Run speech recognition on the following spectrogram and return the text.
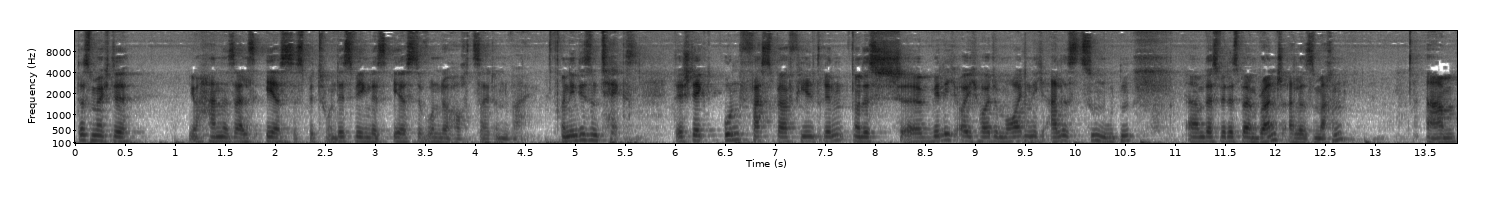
Das möchte Johannes als erstes betonen. Deswegen das erste Wunder Hochzeit und Wein. Und in diesem Text, da steckt unfassbar viel drin. Und das äh, will ich euch heute Morgen nicht alles zumuten, ähm, dass wir das beim Brunch alles machen. Ähm,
